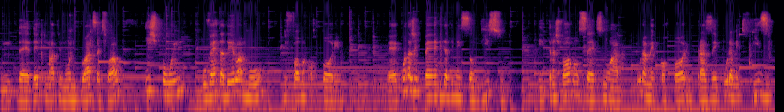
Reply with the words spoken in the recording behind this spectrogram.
de, dentro do matrimônio para o ato sexual, expõem o verdadeiro amor de forma corpórea. É, quando a gente perde a dimensão disso e transforma o sexo num ato puramente corpóreo, prazer puramente físico,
